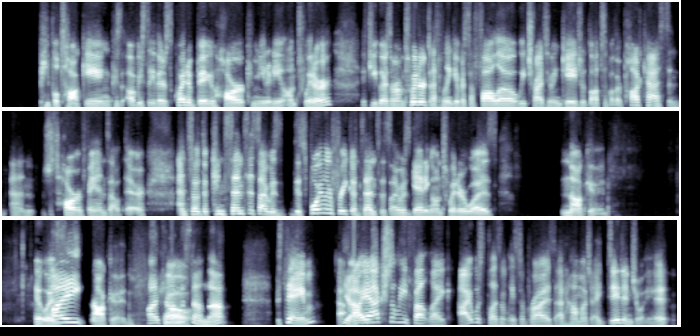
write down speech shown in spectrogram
people talking because obviously there's quite a big horror community on Twitter. If you guys are on Twitter, definitely give us a follow. We try to engage with lots of other podcasts and and just horror fans out there. And so the consensus I was the spoiler free consensus I was getting on Twitter was not good. It was I not good. I can So- understand that. Same. Yeah. I actually felt like I was pleasantly surprised at how much I did enjoy it.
